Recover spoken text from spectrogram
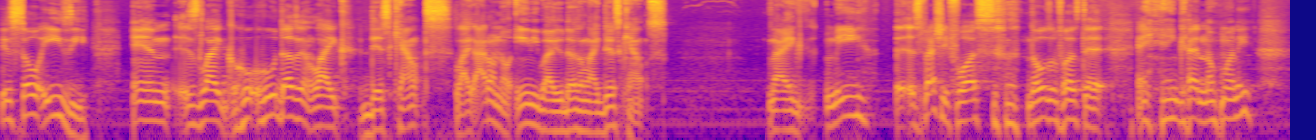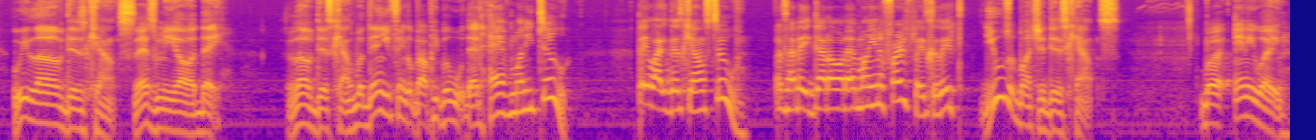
It's so easy. And it's like who who doesn't like discounts? Like I don't know anybody who doesn't like discounts. Like me, especially for us, those of us that ain't got no money, we love discounts. That's me all day. Love discounts. But then you think about people that have money too. They like discounts too. That's how they got all that money in the first place because they use a bunch of discounts. But anyway,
